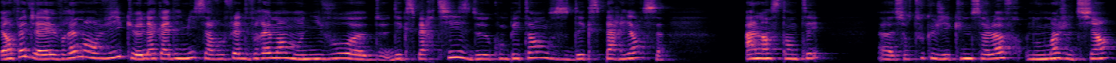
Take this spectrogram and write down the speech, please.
Et en fait, j'avais vraiment envie que l'académie, ça reflète vraiment mon niveau euh, d'expertise, de, compétences, d'expérience à l'instant T. Euh, surtout que j'ai qu'une seule offre, donc moi je tiens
